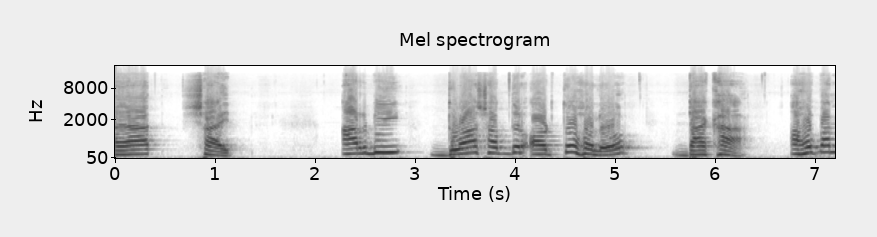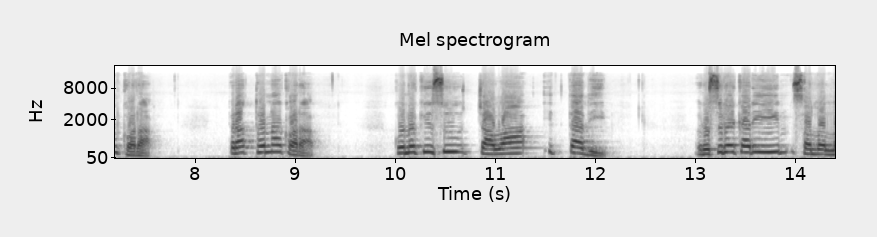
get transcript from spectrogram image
আয়াত ষাট। আরবি দোয়া শব্দের অর্থ হল ডাকা, আহ্বান করা, প্রার্থনা করা, কোনো কিছু চাওয়া ইত্যাদি। রসুল করিম সাল্ল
